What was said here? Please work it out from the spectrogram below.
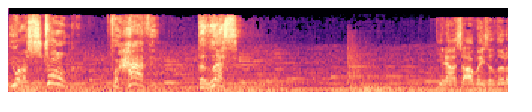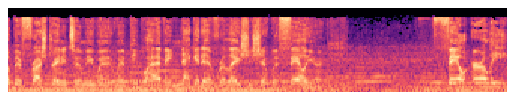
you are stronger for having the lesson. You know, it's always a little bit frustrating to me when, when people have a negative relationship with failure. Fail early,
